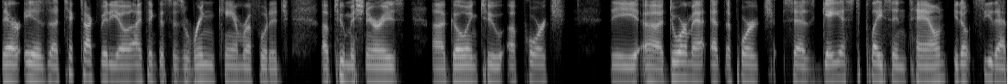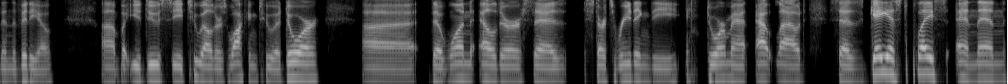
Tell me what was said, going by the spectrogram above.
There is a TikTok video. I think this is ring camera footage of two missionaries uh, going to a porch the uh, doormat at the porch says gayest place in town. You don't see that in the video, uh, but you do see two elders walking to a door. Uh, the one elder says, starts reading the doormat out loud, says gayest place. And then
